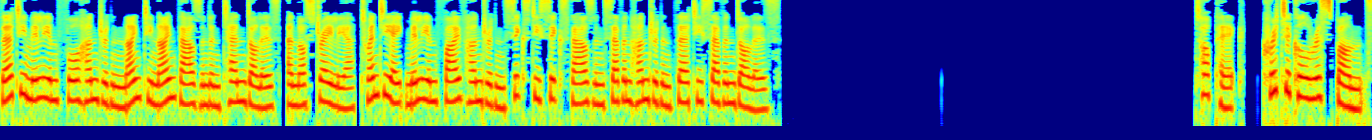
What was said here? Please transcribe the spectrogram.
$30,400 $199,010, and Australia $28,566,737. Topic: Critical response.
